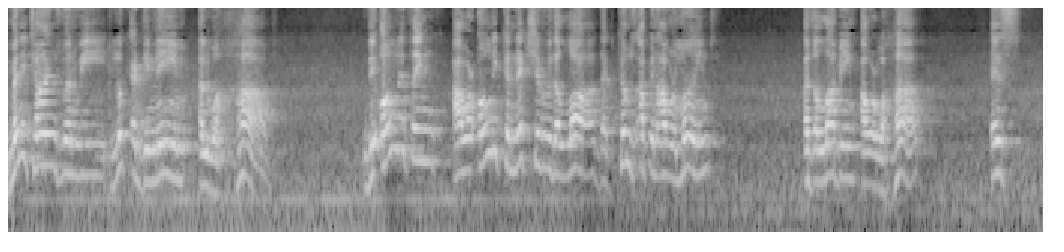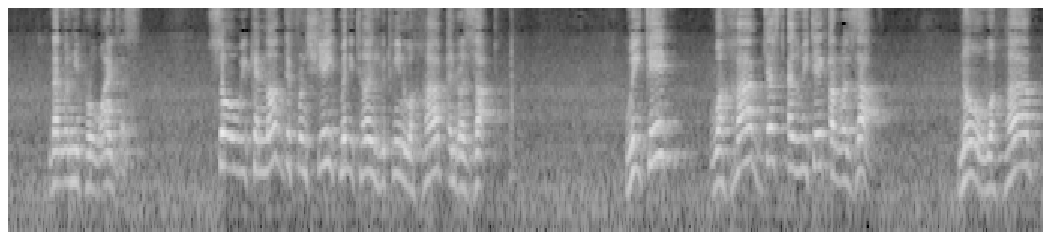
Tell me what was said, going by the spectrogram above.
many times when we look at the name Al-Wahhab, the only thing, our only connection with Allah that comes up in our mind as Allah being our Wahhab is that when He provides us. So we cannot differentiate many times between Wahhab and Razzaq. We take Wahhab just as we take Ar-Razzaq. No, Wahhab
